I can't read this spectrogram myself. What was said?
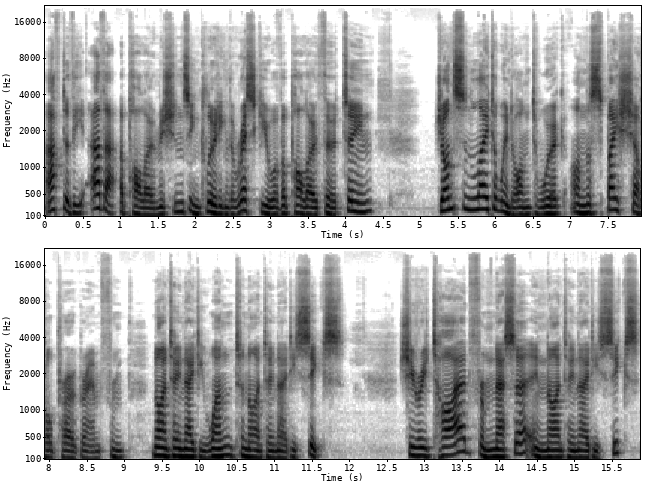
After the other Apollo missions, including the rescue of Apollo 13, Johnson later went on to work on the Space Shuttle program from 1981 to 1986. She retired from NASA in 1986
